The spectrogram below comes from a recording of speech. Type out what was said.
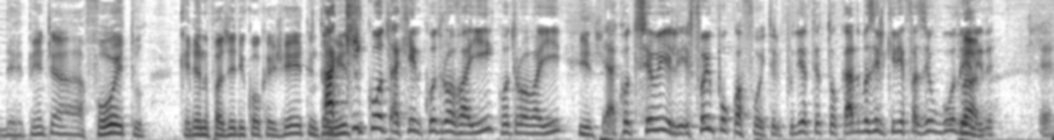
De repente, afoito, querendo fazer de qualquer jeito. Então aqui isso... contra, aqui contra o Havaí, contra o Havaí, isso. aconteceu ele, ele foi um pouco afoito, ele podia ter tocado, mas ele queria fazer o gol claro. dele, né? É.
